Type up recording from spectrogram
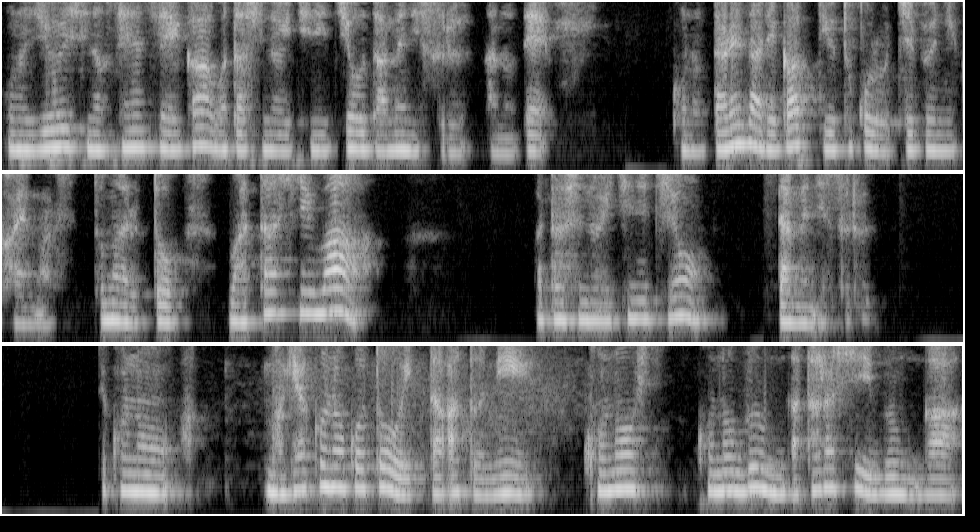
この獣医師の先生が私の一日をダメにする。なので、この誰々がっていうところを自分に変えます。となると、私は私の一日をダメにする。で、この真逆のことを言った後に、この、この文、新しい文が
